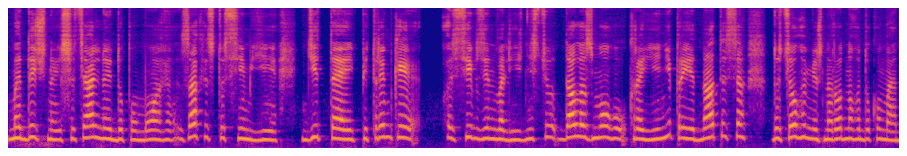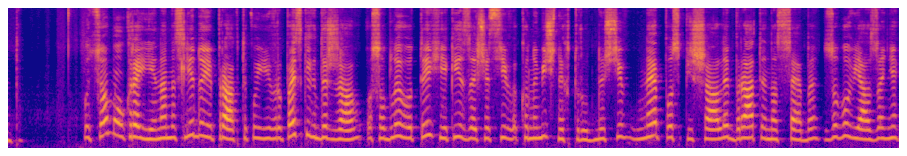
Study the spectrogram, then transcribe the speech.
медичної, соціальної допомоги, захисту сім'ї, дітей, підтримки осіб з інвалідністю дала змогу Україні приєднатися до цього міжнародного документу. У цьому Україна наслідує практику європейських держав, особливо тих, які за часів економічних труднощів не поспішали брати на себе зобов'язання,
